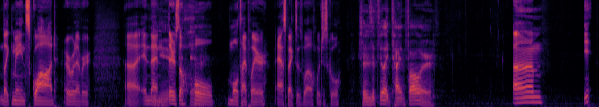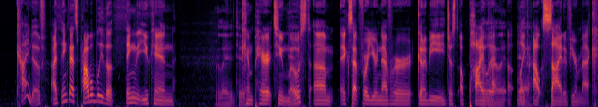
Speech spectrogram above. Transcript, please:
like main squad or whatever, uh, and then you- there's the yeah. whole multiplayer aspect as well, which is cool. So does it feel like Titanfall or Um, it kind of. I think that's probably the thing that you can relate it to? compare it to most. Um, except for you're never gonna be just a pilot, pilot, uh, like yeah. outside of your mech.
